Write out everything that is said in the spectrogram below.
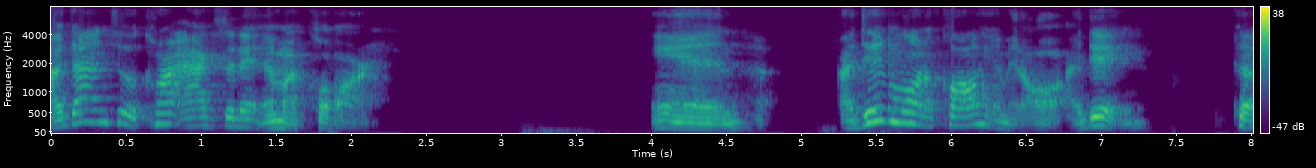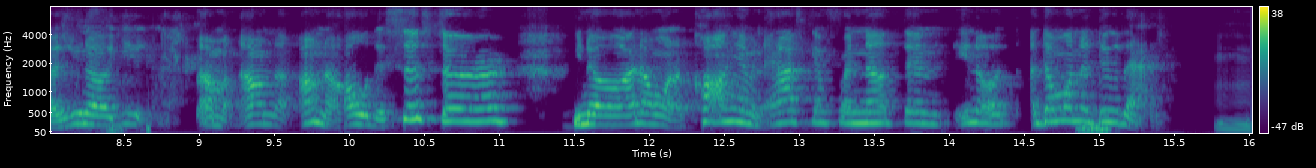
I got into a car accident in my car and I didn't want to call him at all. I didn't. Cause you know, you I'm I'm the I'm the oldest sister. You know, I don't want to call him and ask him for nothing. You know, I don't want to do that. Mm-hmm.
